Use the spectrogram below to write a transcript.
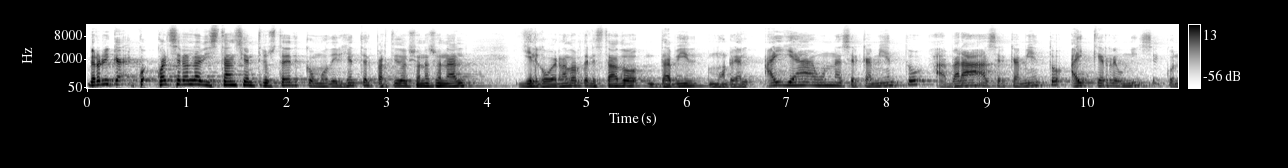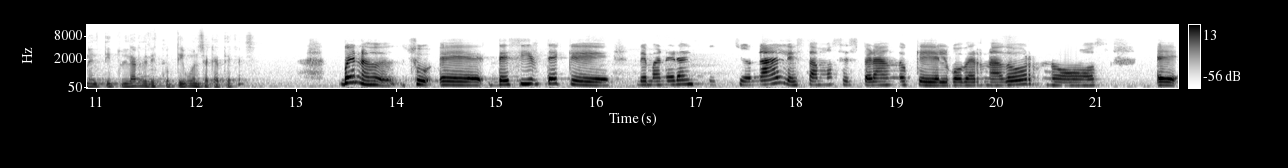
Verónica, ¿cuál será la distancia entre usted como dirigente del Partido Acción Nacional y el gobernador del estado, David Monreal. ¿Hay ya un acercamiento? ¿Habrá acercamiento? ¿Hay que reunirse con el titular del Ejecutivo en Zacatecas? Bueno, eh, decirte que de manera institucional estamos esperando que el gobernador nos eh,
